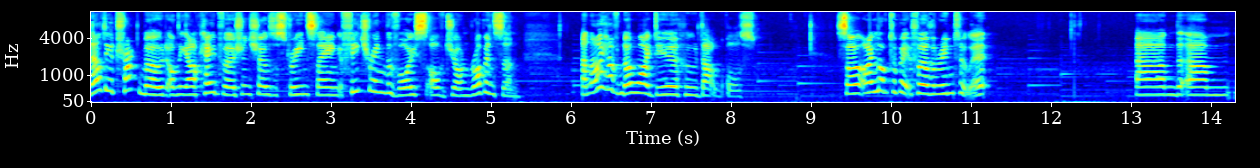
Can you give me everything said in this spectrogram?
Now, the attract mode on the arcade version shows a screen saying featuring the voice of John Robinson, and I have no idea who that was. So I looked a bit further into it, and um,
